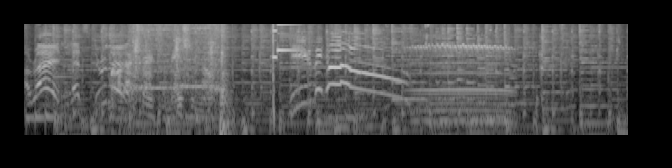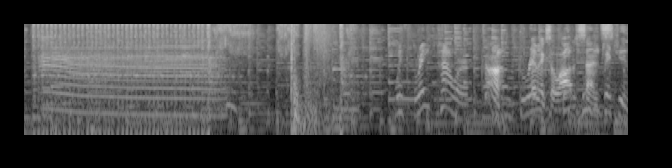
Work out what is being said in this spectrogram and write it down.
All right, let's do Oh, that this. transformation though. Power Huh, comes that makes a lot of sense. bitches.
